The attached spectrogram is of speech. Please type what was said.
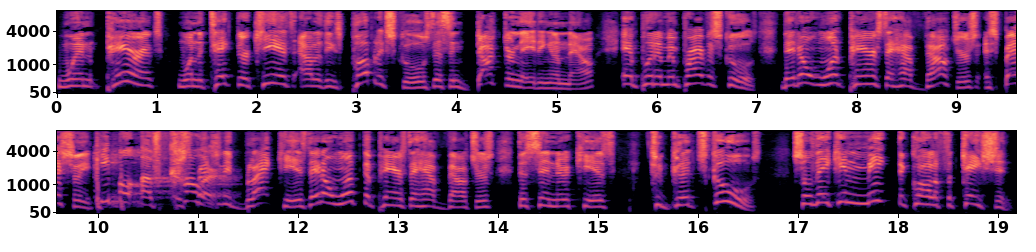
when parents want to take their kids out of these public schools that's indoctrinating them now and put them in private schools. They don't want parents to have vouchers, especially people of color, especially black kids. They don't want the parents to have vouchers to send their kids to good schools so they can meet the qualification.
